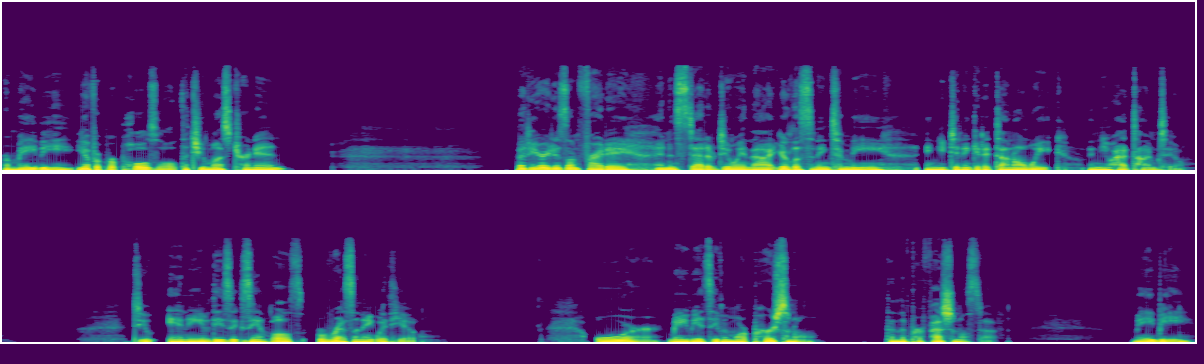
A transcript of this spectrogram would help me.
Or maybe you have a proposal that you must turn in. But here it is on Friday, and instead of doing that, you're listening to me and you didn't get it done all week and you had time to. Do any of these examples resonate with you? Or maybe it's even more personal than the professional stuff. Maybe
